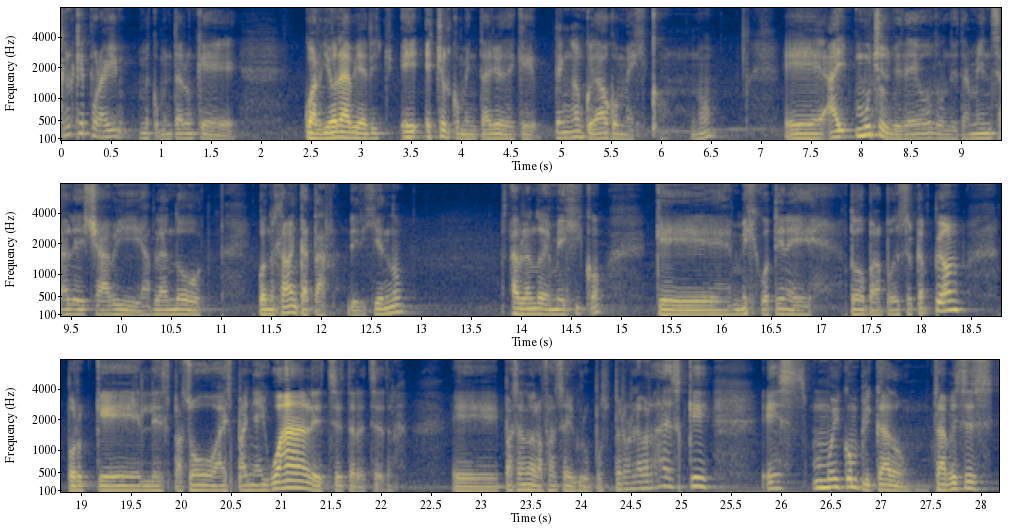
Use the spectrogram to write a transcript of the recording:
creo que por ahí me comentaron que Guardiola había dicho, hecho el comentario de que tengan cuidado con México, ¿no? Eh, hay muchos videos donde también sale Xavi hablando cuando estaba en Qatar dirigiendo, hablando de México que México tiene todo para poder ser campeón, porque les pasó a España igual, etcétera, etcétera, eh, pasando a la fase de grupos. Pero la verdad es que es muy complicado. a veces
